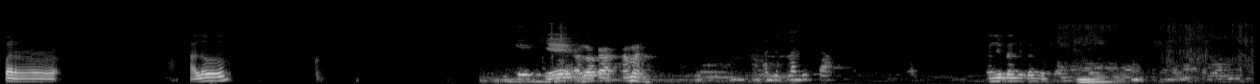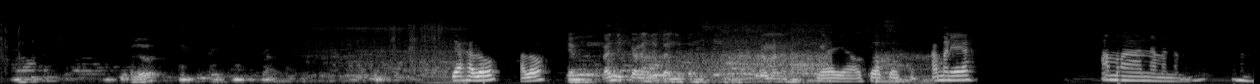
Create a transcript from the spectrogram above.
per halo Ya, halo Kak, aman. Lanjut lanjut Kak. Lanjut lanjut lanjut. Halo. Ya, halo. Halo. Ya, lanjut Kak, lanjut lanjut lanjut. Aman aman. Ya ya, oke oke oke. Aman ya? Aman aman aman. Hmm.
